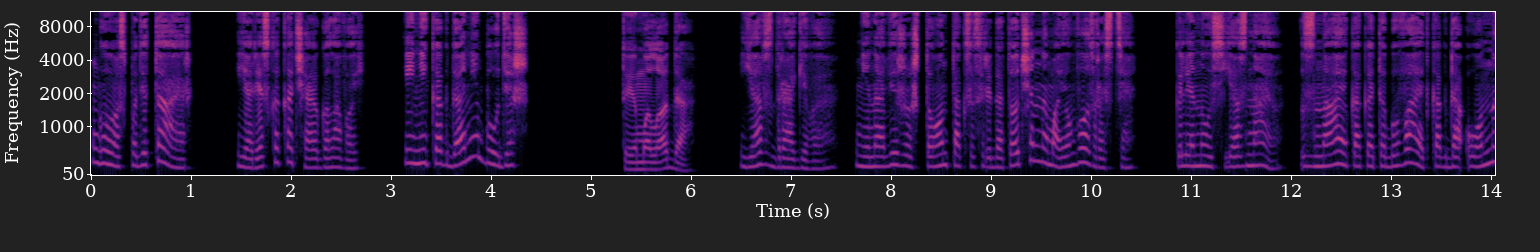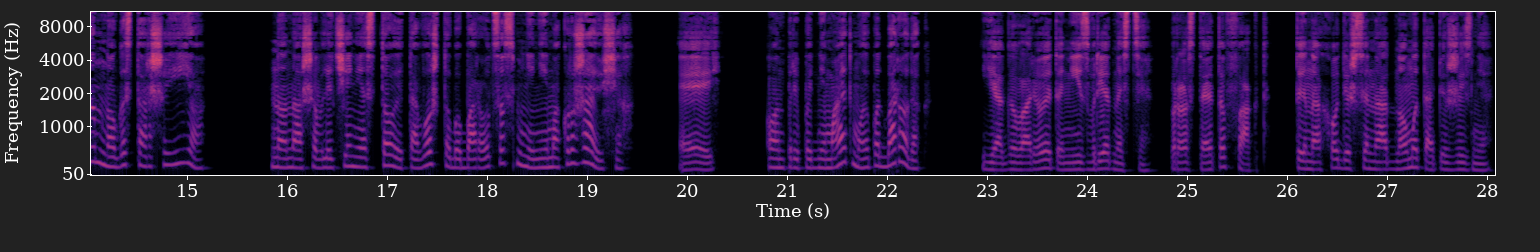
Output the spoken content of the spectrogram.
«Господи, Тайр!» Я резко качаю головой. «И никогда не будешь». «Ты молода». Я вздрагиваю. Ненавижу, что он так сосредоточен на моем возрасте. Клянусь, я знаю, знаю, как это бывает, когда он намного старше ее. Но наше влечение стоит того, чтобы бороться с мнением окружающих. «Эй!» Он приподнимает мой подбородок. «Я говорю это не из вредности, просто это факт. Ты находишься на одном этапе жизни,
